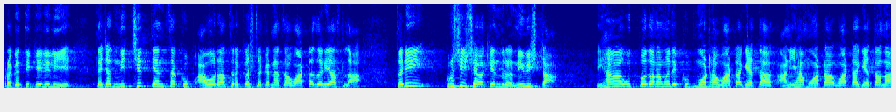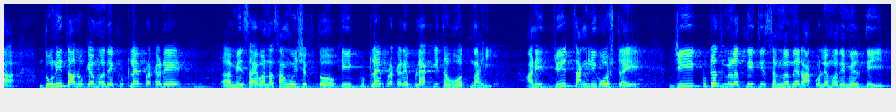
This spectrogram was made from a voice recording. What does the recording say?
प्रगती केलेली आहे त्याच्यात निश्चित त्यांचा खूप अहोरात्र कष्ट करण्याचा वाटा जरी असला तरी कृषी सेवा केंद्र निविष्ठा ह्या उत्पादनामध्ये खूप मोठा वाटा घेतात आणि हा मोठा वाटा घेताना दोन्ही तालुक्यामध्ये कुठल्याही प्रकारे मी साहेबांना सांगू शकतो की कुठल्याही प्रकारे ब्लॅक इथं होत नाही. आणि जी चांगली गोष्ट आहे जी कुठंच मिळत नाही ती संगमेर अकोल्यामध्ये मिळती.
